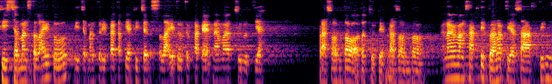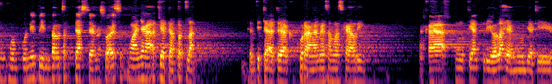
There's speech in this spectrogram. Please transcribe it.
di zaman setelah itu di zaman Kuripa tapi yang di setelah itu itu pakai nama Jurudyah Prasonto atau Judeh Prasonto. Karena memang sakti banget ya sakti mumpuni pinter cerdas dan semuanya dia dapat lah. Dan tidak ada kekurangannya sama sekali. Maka kemudian beliaulah yang menjadi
